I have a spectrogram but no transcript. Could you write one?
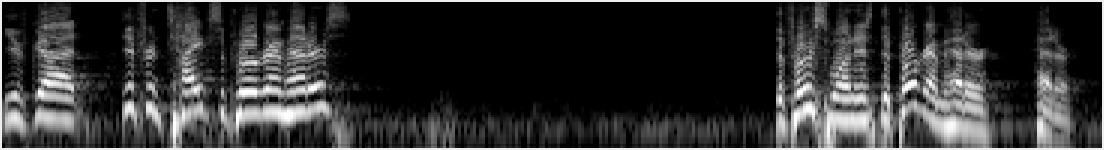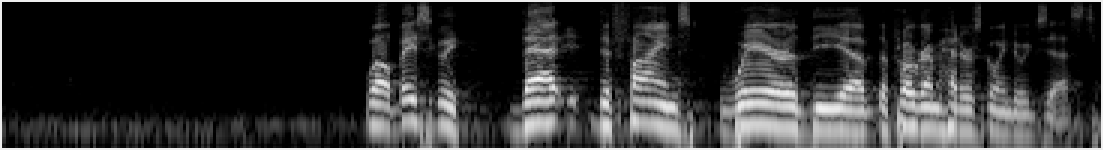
You've got different types of program headers. The first one is the program header header. Well, basically, that defines where the, uh, the program header is going to exist.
